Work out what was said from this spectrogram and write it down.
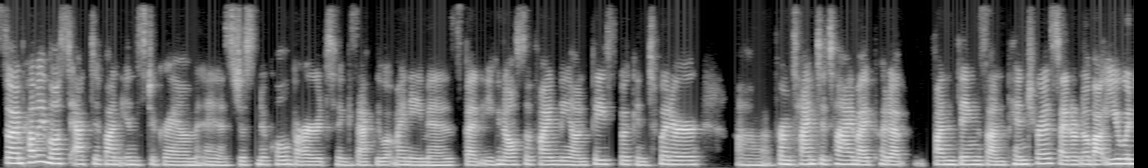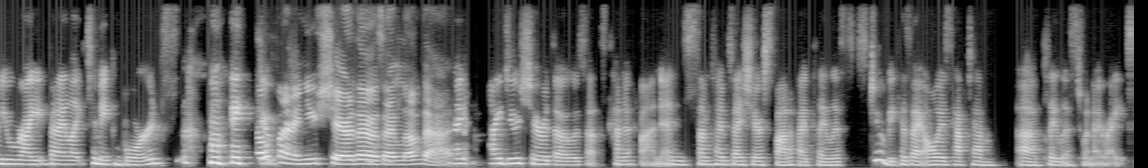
So I'm probably most active on Instagram and it's just Nicole Baart, exactly what my name is. But you can also find me on Facebook and Twitter. Uh, from time to time, I put up fun things on Pinterest. I don't know about you when you write, but I like to make boards. so fun. And you share those. I love that. I, I do share those. That's kind of fun. And sometimes I share Spotify playlists too, because I always have to have a playlist when I write.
